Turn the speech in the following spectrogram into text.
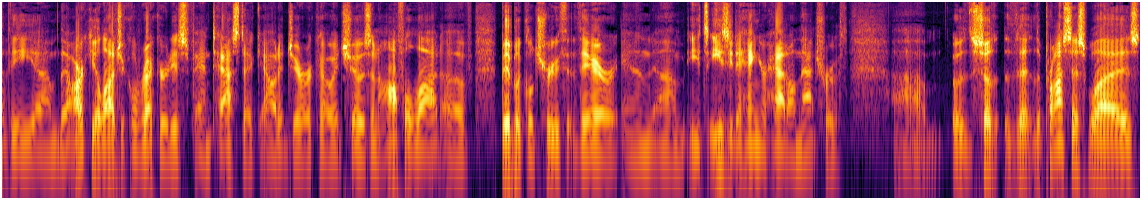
the um, the archaeological record is fantastic out at Jericho. It shows an awful lot of biblical truth there, and um, it's easy to hang your hat on that truth. Um, so the the process was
